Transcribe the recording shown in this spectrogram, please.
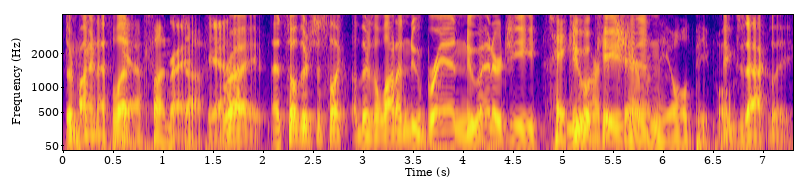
They're buying mm-hmm. athletic. Yeah, fun Right, stuff. yeah. Right. And so there's just like there's a lot of new brand, new energy, Taking new occasion share from the old people. Exactly.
